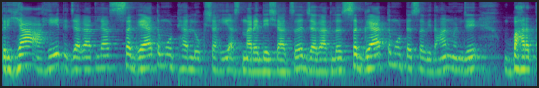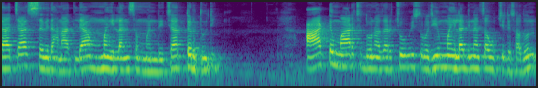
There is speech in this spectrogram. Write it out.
तर ह्या आहेत जगातल्या सगळ्यात मोठ्या लोकशाही असणाऱ्या देशाचं जगातलं सगळ्यात मोठं संविधान म्हणजे भारताच्या संविधानातल्या महिलांसंबंधीच्या तरतुदी. आठ मार्च दोन हजार चोवीस रोजी महिला दिनाचा औचित्य साधून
